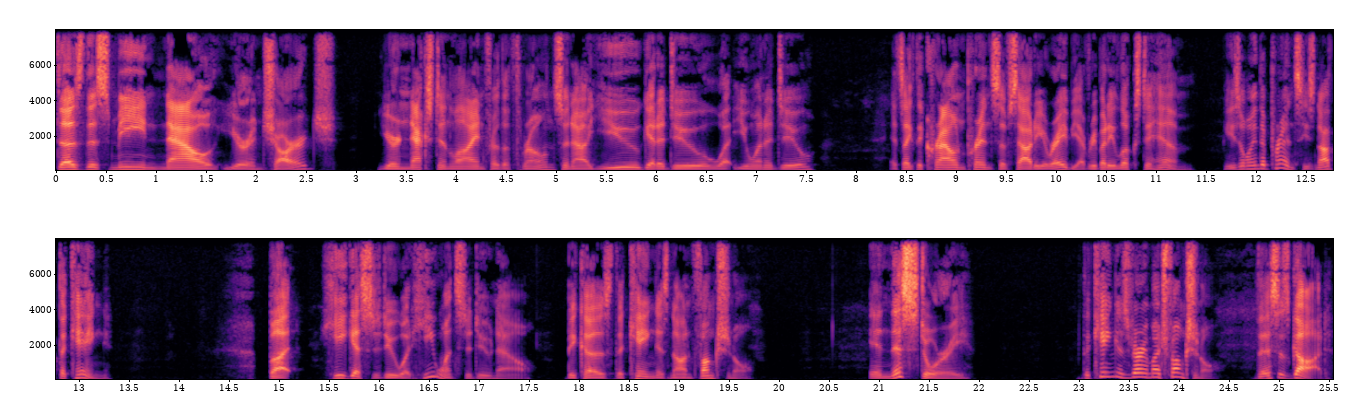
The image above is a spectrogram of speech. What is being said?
Does this mean now you're in charge? You're next in line for the throne. So now you get to do what you want to do. It's like the crown prince of Saudi Arabia. Everybody looks to him. He's only the prince, he's not the king. But he gets to do what he wants to do now because the king is non functional. In this story, the king is very much functional. This is God.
